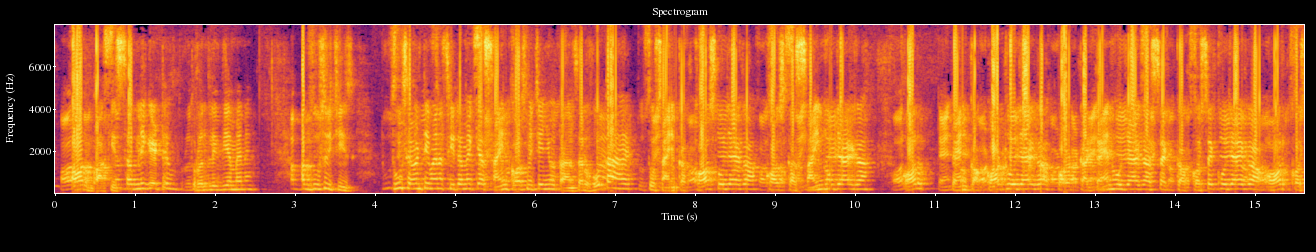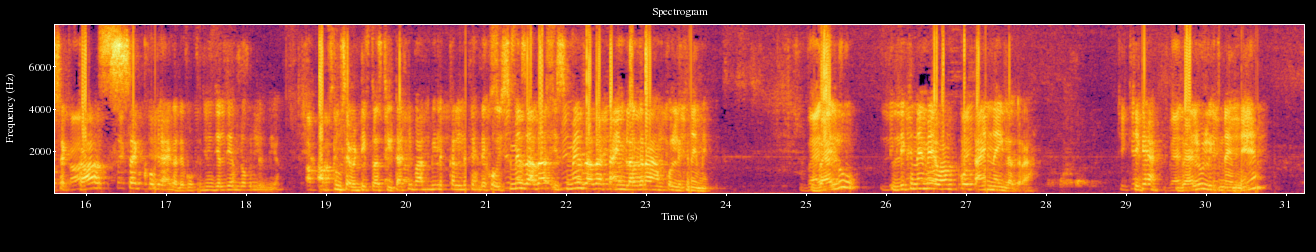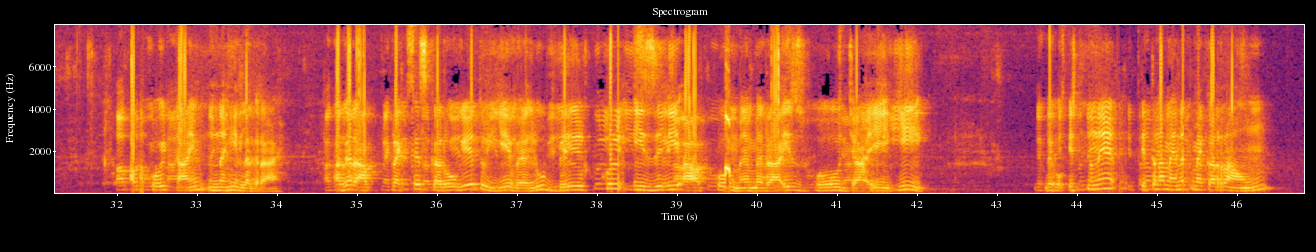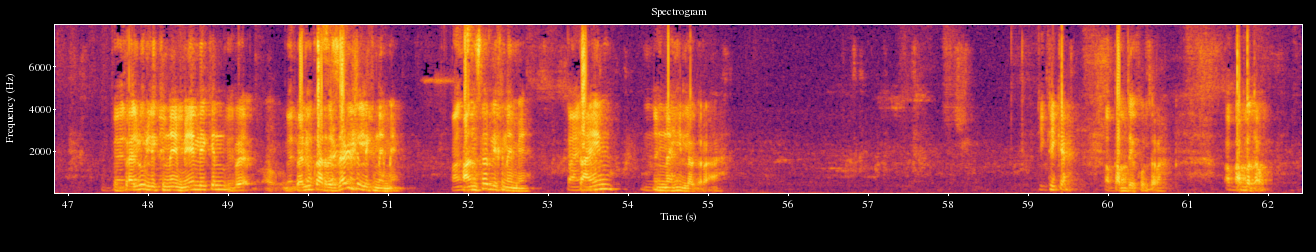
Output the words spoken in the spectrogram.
और बाकी सब निगेटिव तुरंत लिख दिया मैंने। अब दूसरी चीज़ 270 माइनस थीटा में क्या साइन कॉस में चेंज होता? है आंसर होता है। तो साइन का कॉस हो जाएगा कॉस का साइन हो जाएगा और टेन का कॉट हो जाएगा कॉट का टेन हो जाएगा सेक का कोसेक हो जाएगा और कोसेक का सेक हो जाएगा। देखो कितनी जल्दी हम लोगों ने लिख दिया। अब 270 प्लस थीटा की बात भी कर लेते हैं। देखो इसमें ज़्यादा इसमें ज़्यादा टाइम लग रहा है हमको लिखने में। वैल्यू लिखने में अब हमको टाइम नहीं लग रहा। ठीक है? वैल्यू लिखने में अब कोई टाइम नहीं लग रहा है। अगर आप प्रैक्टिस करोगे तो ये वैल्यू बिल्कुल इजीली आपको मेमोराइज हो जाएगी। देखो इतने इतना मेहनत मैं कर रहा हूँ वैल्यू लिखने में लेकिन वैल्यू का रिज़ल्ट लिखने में आंसर लिखने में टाइम नहीं लग रहा है। ठीक है? अब देखो जरा। अब बताओ।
